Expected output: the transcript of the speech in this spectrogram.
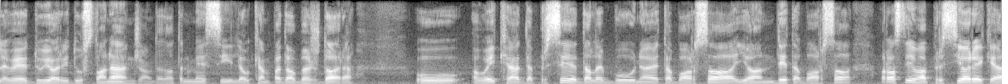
لەوێ دو یاری دوستانە ئەنجام دەداتن مسی لەو کەمپەدا بەشدارە و ئەوەی کە دەپرسێ دەڵێ بۆ نایەتە بارسا یان دێتە بارسا ڕاستی ئەمە پرسیارێکە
